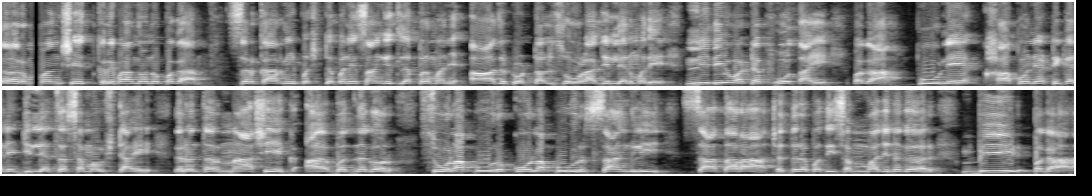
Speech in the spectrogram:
तर मग शेतकरी बांधवांनो बघा सरकारने स्पष्टपणे सांगितल्याप्रमाणे आज टोटल सोळा जिल्ह्यांमध्ये निधी वाटप होत आहे. बघा पुणे हा पण या ठिकाणी जिल्ह्याचा समाविष्ट आहे. त्यानंतर नाशिक अहमदनगर सोलापूर कोल्हापूर सांगली सातारा छत्रपती संभाजीनगर बीड. बघा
